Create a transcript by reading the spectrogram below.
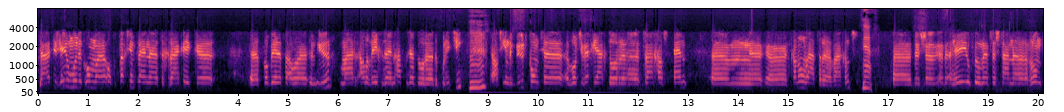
Nou, het is heel moeilijk om uh, op het Taksimplein uh, te geraken. Ik uh, probeer het al een uur, maar alle wegen zijn afgezet door de politie. Mhm. Als je in de buurt komt, word je weggejaagd door traangas en um, kanonwaterwagens. Ja. dus heel veel mensen staan rond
